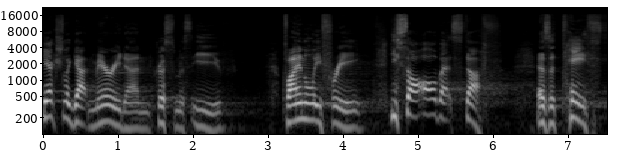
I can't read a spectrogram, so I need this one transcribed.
He actually got married on Christmas Eve, finally free. He saw all that stuff as a taste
